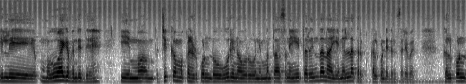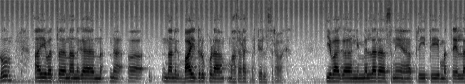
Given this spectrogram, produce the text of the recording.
ಇಲ್ಲಿ ಮಗುವಾಗಿ ಬಂದಿದ್ದೆ. ಈ ಮ, ಚಿಕ್ಕ ಮಕ್ಕಳು ಹಿಡ್ಕೊಂಡು ಊರಿನವರು, ನಿಮ್ಮಂಥ ಸ್ನೇಹಿತರಿಂದ ನಾ ಏನೆಲ್ಲ ಕರ್, ಕಲ್ಕೊಂಡಿದ್ದೀನಿ ಸರ್ ಇವಾಗ. ಕಲ್ಕೊಂಡು ಇವತ್ತು ನನಗೆ ನನಗೆ ಬಾಯಿ ಇದ್ದರೂ ಕೂಡ ಮಾತಾಡೋಕೆ ಬರ್ತಿರಲಿಲ್ಲ ಸರ್ ಅವಾಗ. ಇವಾಗ ನಿಮ್ಮೆಲ್ಲರ ಸ್ನೇಹ, ಪ್ರೀತಿ ಮತ್ತು ಎಲ್ಲ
